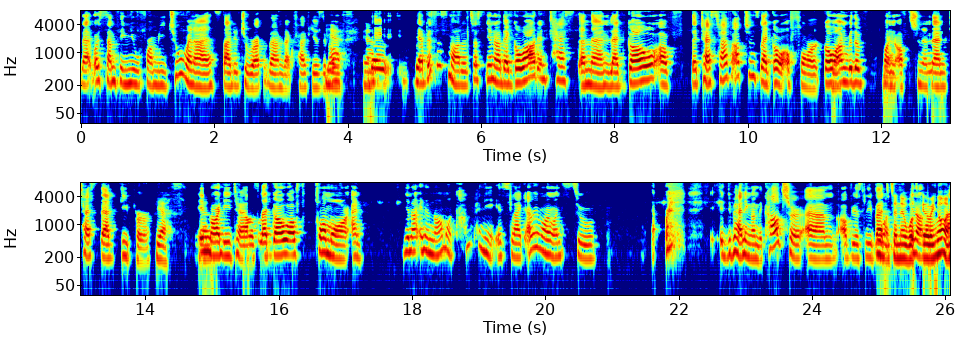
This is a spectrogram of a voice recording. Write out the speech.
that was something new for me too when I started to work with them like five years ago. Yes, yeah. They their business model just you know they go out and test and then let go of the test five options, let go of four, go yes. on with the one yes. option and then test that deeper. Yes. In more details, let go of four more. And you know, in a normal company, it's like everyone wants to depending on the culture, um, obviously. But you want to know what's you know, going on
